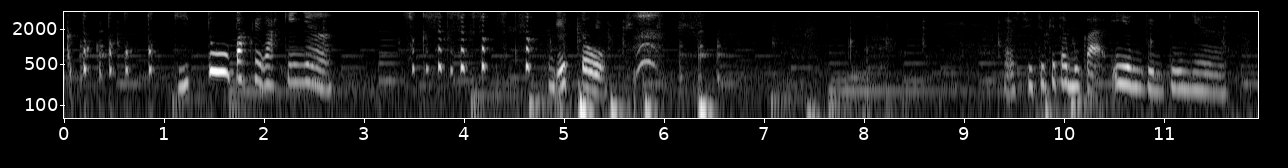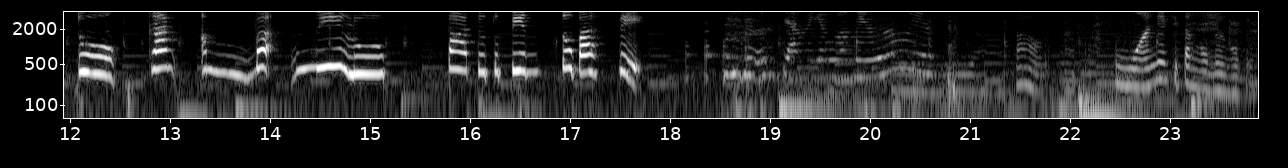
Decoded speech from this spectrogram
Ketok ketok tok tok gitu pakai kakinya. Sek sek sek sek sek, sek gitu. Nah, situ kita bukain pintunya. Tuh kan Mbak nih lupa tutup pintu pasti. Siapa yang Semuanya kita ngomel-ngomel.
